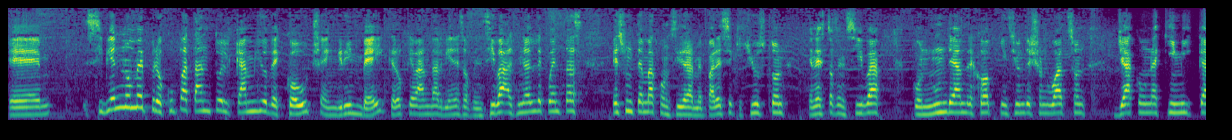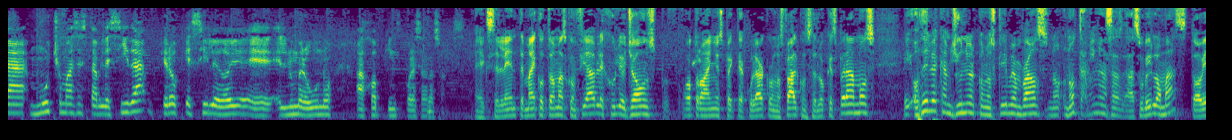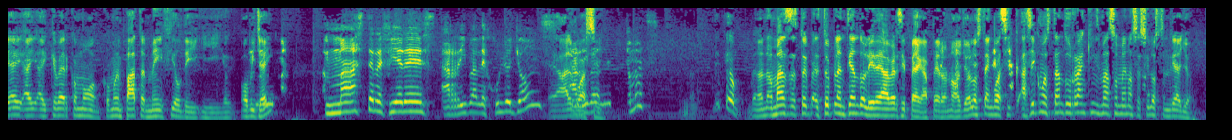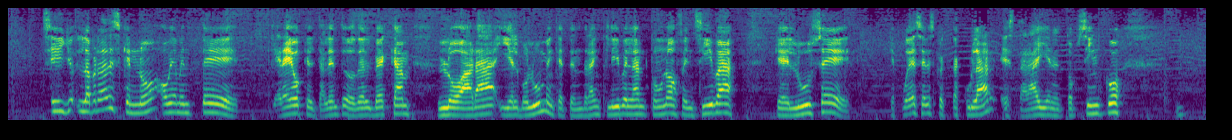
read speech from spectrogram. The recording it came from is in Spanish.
Eh, si bien no me preocupa tanto el cambio de coach en Green Bay, creo que va a andar bien esa ofensiva. Al final de cuentas es un tema a considerar. Me parece que Houston en esta ofensiva con un DeAndre Hopkins y un Deshaun Watson ya con una química mucho más establecida, creo que sí le doy eh, el número uno a Hopkins por esas razones. Excelente, Michael Thomas confiable, Julio Jones, pues, otro año espectacular con los Falcons, es lo que esperamos. Eh, Odell Beckham Jr. con los Cleveland Browns, ¿no, no te animas a, subirlo más? Todavía hay, que ver cómo, cómo empatan Mayfield y, OBJ. ¿Más te refieres arriba de Julio Jones? Eh, algo así. nomás estoy, estoy planteando la idea a ver si pega, pero no, yo los tengo así, así como están tus rankings, más o menos así los tendría yo. Sí, yo, la verdad es que no, obviamente creo que el talento de Odell Beckham lo hará y el volumen que tendrá en Cleveland con una ofensiva que luce, que puede ser espectacular, estará ahí en el top 5.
